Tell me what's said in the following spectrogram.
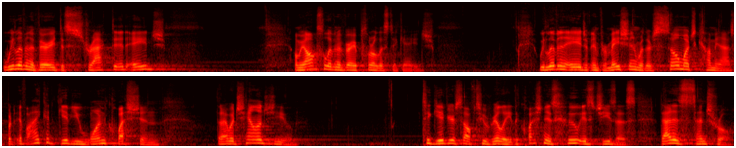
we live in a very distracted age, and we also live in a very pluralistic age. We live in an age of information where there's so much coming at us, but if I could give you one question that I would challenge you to give yourself to, really, the question is who is Jesus? That is central.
